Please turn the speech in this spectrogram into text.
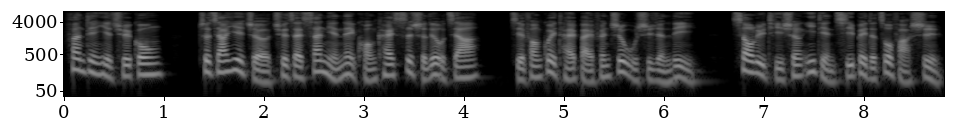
饭店业缺工，这家业者却在三年内狂开四十六家，解放柜台百分之五十人力，效率提升一点七倍的做法是。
